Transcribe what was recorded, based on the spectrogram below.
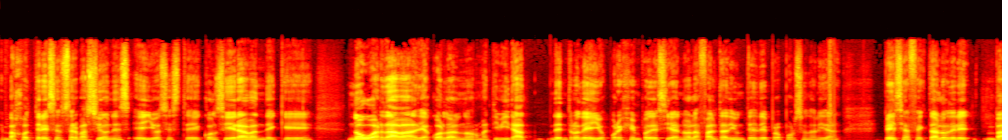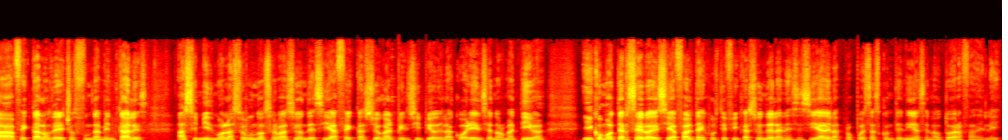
bajo tres observaciones ellos este, consideraban de que no guardaba de acuerdo a la normatividad. Dentro de ellos, por ejemplo, decía no la falta de un test de proporcionalidad, pese a afectar los va a afectar los derechos fundamentales. Asimismo, la segunda observación decía afectación al principio de la coherencia normativa. Y como tercero decía falta de justificación de la necesidad de las propuestas contenidas en la autógrafa de ley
